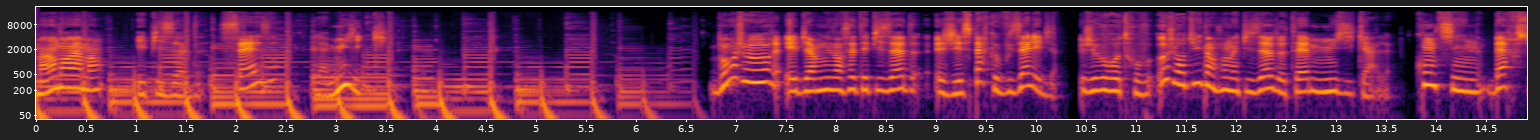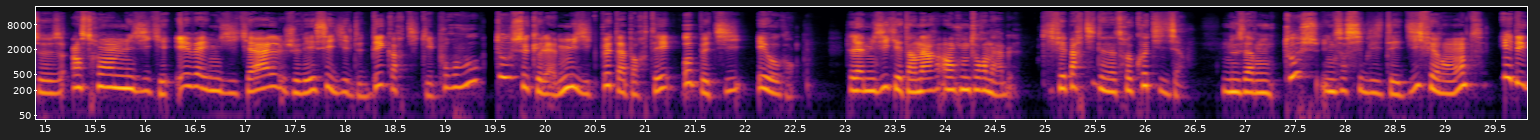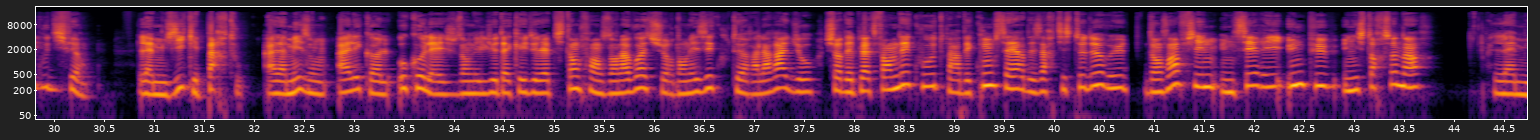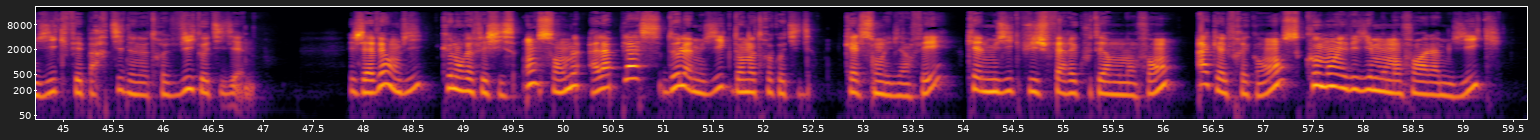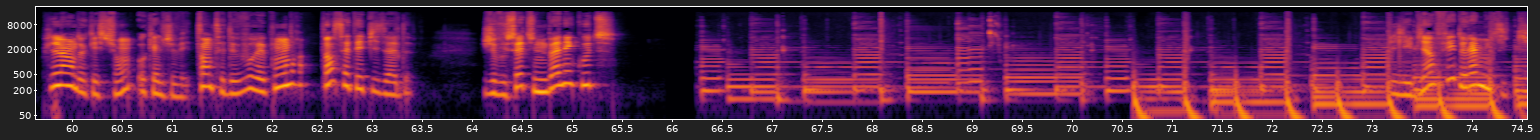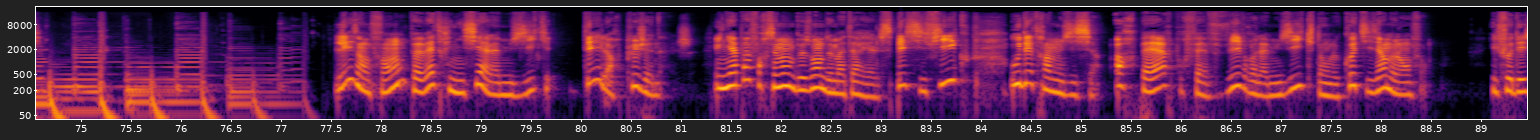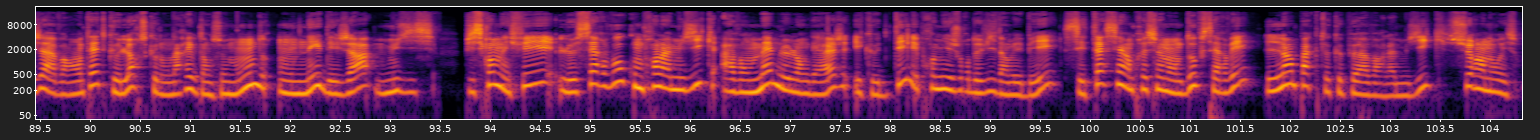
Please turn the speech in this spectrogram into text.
Main dans la main, épisode 16, la musique. Bonjour et bienvenue dans cet épisode, j'espère que vous allez bien. Je vous retrouve aujourd'hui dans un épisode au thème musical. Comptine, berceuse, instruments de musique et éveil musical, je vais essayer de décortiquer pour vous tout ce que la musique peut apporter aux petits et aux grands. La musique est un art incontournable, qui fait partie de notre quotidien. Nous avons tous une sensibilité différente et des goûts différents. La musique est partout. À la maison, à l'école, au collège, dans les lieux d'accueil de la petite enfance, dans la voiture, dans les écouteurs, à la radio, sur des plateformes d'écoute, par des concerts, des artistes de rue, dans un film, une série, une pub, une histoire sonore. La musique fait partie de notre vie quotidienne. J'avais envie que l'on réfléchisse ensemble à la place de la musique dans notre quotidien. Quels sont les bienfaits? Quelle musique puis-je faire écouter à mon enfant? À quelle fréquence, comment éveiller mon enfant à la musique, plein de questions auxquelles je vais tenter de vous répondre dans cet épisode. Je vous souhaite une bonne écoute. Les bienfaits de la musique. Les enfants peuvent être initiés à la musique dès leur plus jeune âge. Il n'y a pas forcément besoin de matériel spécifique ou d'être un musicien hors pair pour faire vivre la musique dans le quotidien de l'enfant. Il faut déjà avoir en tête que lorsque l'on arrive dans ce monde, on est déjà musicien. Puisqu'en effet, le cerveau comprend la musique avant même le langage et que dès les premiers jours de vie d'un bébé, c'est assez impressionnant d'observer l'impact que peut avoir la musique sur un nourrisson.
